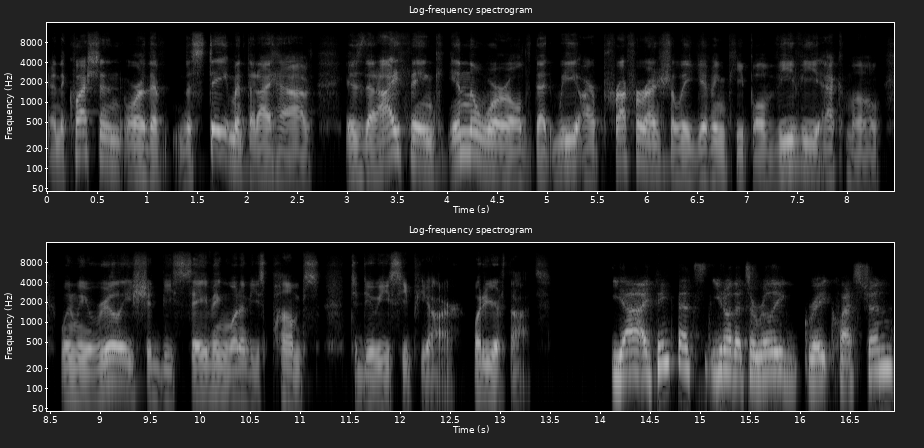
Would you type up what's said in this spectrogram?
And the question or the the statement that I have is that I think in the world that we are preferentially giving people VV ECMO when we really should be saving one of these pumps to do ECPR. What are your thoughts? Yeah, I think that's you know that's a really great question.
